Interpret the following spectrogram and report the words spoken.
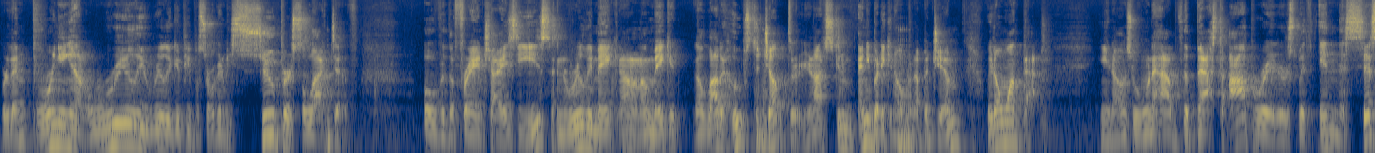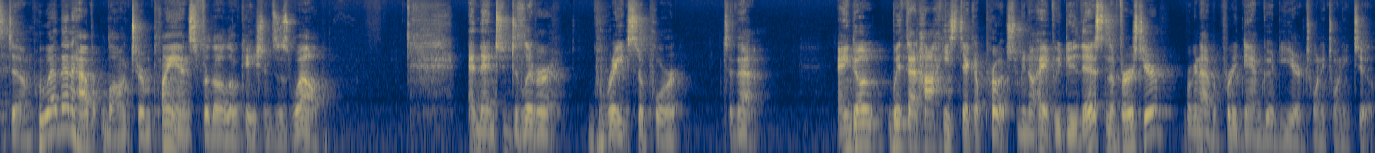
We're then bringing out really, really good people. So we're going to be super selective over the franchisees and really make I don't know make it a lot of hoops to jump through. You're not just going anybody can open up a gym. We don't want that. You know, so we want to have the best operators within the system who then have long-term plans for the locations as well. And then to deliver great support to them. And go with that hockey stick approach. We know, hey, if we do this in the first year, we're going to have a pretty damn good year in 2022.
